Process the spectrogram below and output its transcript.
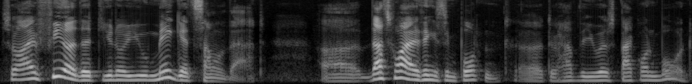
So I fear that you know you may get some of that. Uh, that's why I think it's important uh, to have the US back on board.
